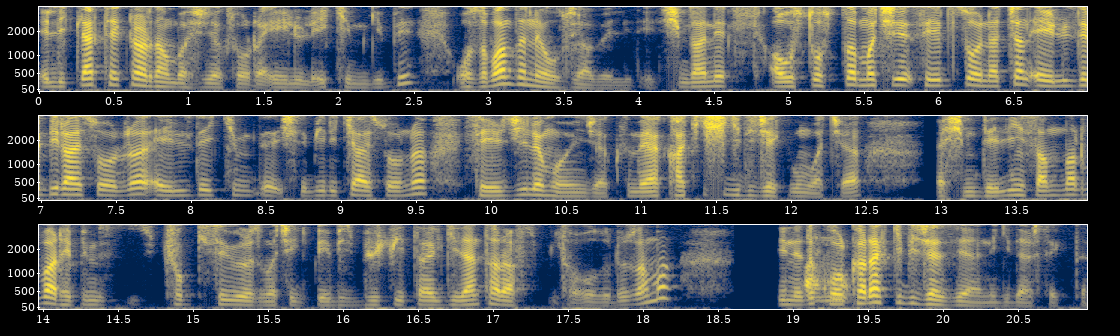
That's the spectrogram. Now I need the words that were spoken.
E, ligler tekrardan başlayacak sonra Eylül, Ekim gibi. O zaman da ne olacağı belli değil. Şimdi hani Ağustos'ta maçı seyircisi oynatacaksın. Eylül'de bir ay sonra, Eylül'de, Ekim'de işte bir iki ay sonra seyirciyle mi oynayacaksın? Veya kaç kişi gidecek bu maça? Ya şimdi deli insanlar var. Hepimiz çok seviyoruz maça gitmeyi. Biz büyük bir ihtimal giden tarafta oluruz ama yine de Aynen. korkarak gideceğiz yani gidersek de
